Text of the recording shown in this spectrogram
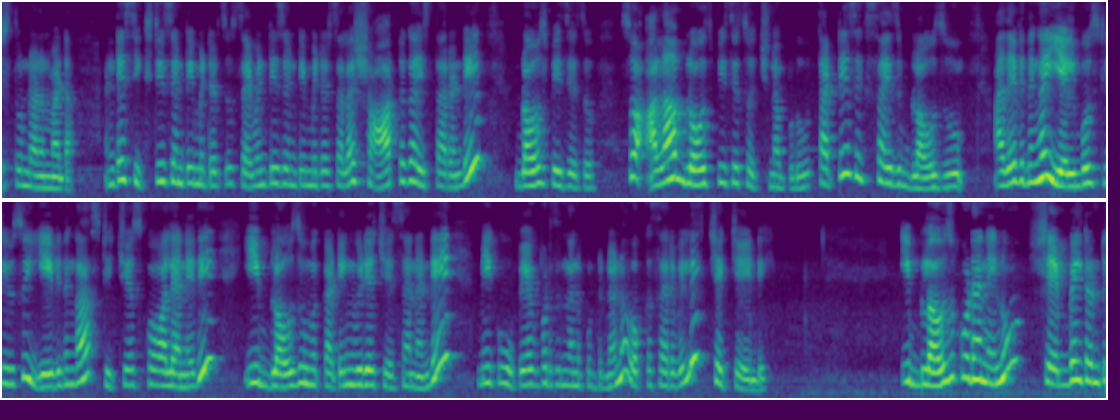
ఇస్తుండనమాట. అంటే సిక్స్టీ సెంటీమీటర్స్ సెవెంటీ సెంటీమీటర్స్ అలా షార్ట్గా ఇస్తారండి బ్లౌజ్ పీసెస్. సో అలా బ్లౌజ్ పీసెస్ వచ్చినప్పుడు థర్టీ సిక్స్ సైజు బ్లౌజు అదేవిధంగా ఎల్బో స్లీవ్స్ ఏ విధంగా స్టిచ్ చేసుకోవాలి అనేది ఈ బ్లౌజ్ కటింగ్ వీడియో చేశానండి. మీకు ఉపయోగపడుతుంది అనుకుంటున్నాను ఒక్కసారి వెళ్ళి చెక్ చేయండి. ఈ బ్లౌజ్ కూడా నేను షేప్ బెల్ట్ అంటూ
